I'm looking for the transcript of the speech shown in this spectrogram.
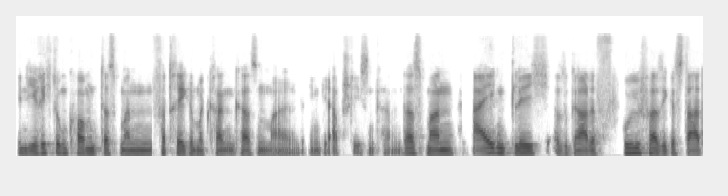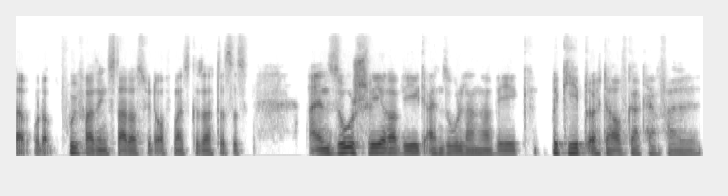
in die Richtung kommt, dass man Verträge mit Krankenkassen mal irgendwie abschließen kann. Dass man eigentlich, also gerade frühphasige Startup oder frühphasigen Startups wird oftmals gesagt, dass es ein so schwerer Weg, ein so langer Weg. Begebt euch da auf gar keinen Fall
